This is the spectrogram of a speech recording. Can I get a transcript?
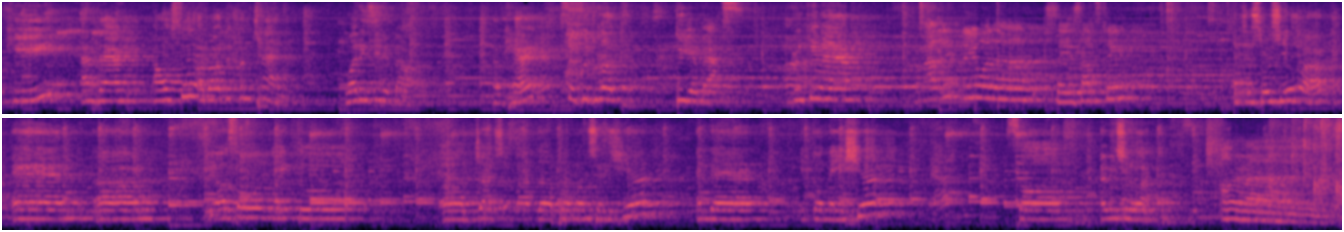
okay? And then also about the content. What is it about? Okay? So good luck. Do your best. Thank you, ma'am. Alice, do you want to say something? Just wish you luck, and um, we also going to uh, judge about the pronunciation and then intonation. So I wish you luck. Alright.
